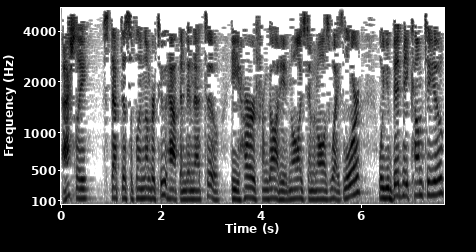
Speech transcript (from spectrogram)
Actually, step discipline number two happened in that too. He heard from God. He acknowledged Him in all His ways. Lord, will you bid me come to you?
